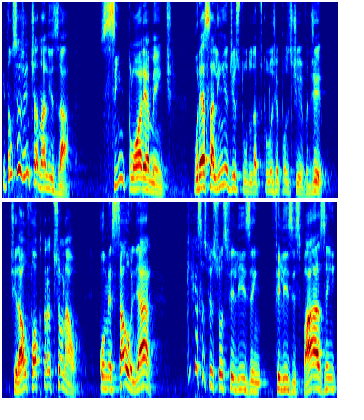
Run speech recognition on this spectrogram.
Então se a gente analisar simploriamente por essa linha de estudo da psicologia positiva, de tirar o foco tradicional, começar a olhar o que, que essas pessoas felizem, felizes fazem,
